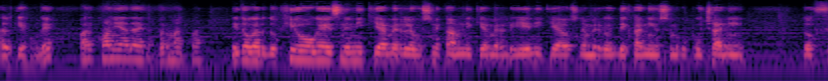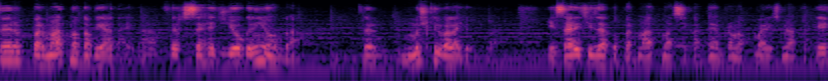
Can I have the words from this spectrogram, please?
हल्के होंगे। और कौन याद आएगा परमात्मा? नहीं तो अगर दुखी हो गए, इसने नहीं किया मेरे लिए, उसने काम नहीं किया मेरे लिए, ये नहीं किया, उसने मेरे को देखा नहीं, उसने मेरे को पूछा नहीं तो फिर परमात्मा कब याद आएगा? फिर सहज योग नहीं होगा, फिर मुश्किल वाला योग होगा। ये सारी चीज़ आपको परमात्मा सिखाते हैं, ब्रह्मा कुमारी इसमें आकर के।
